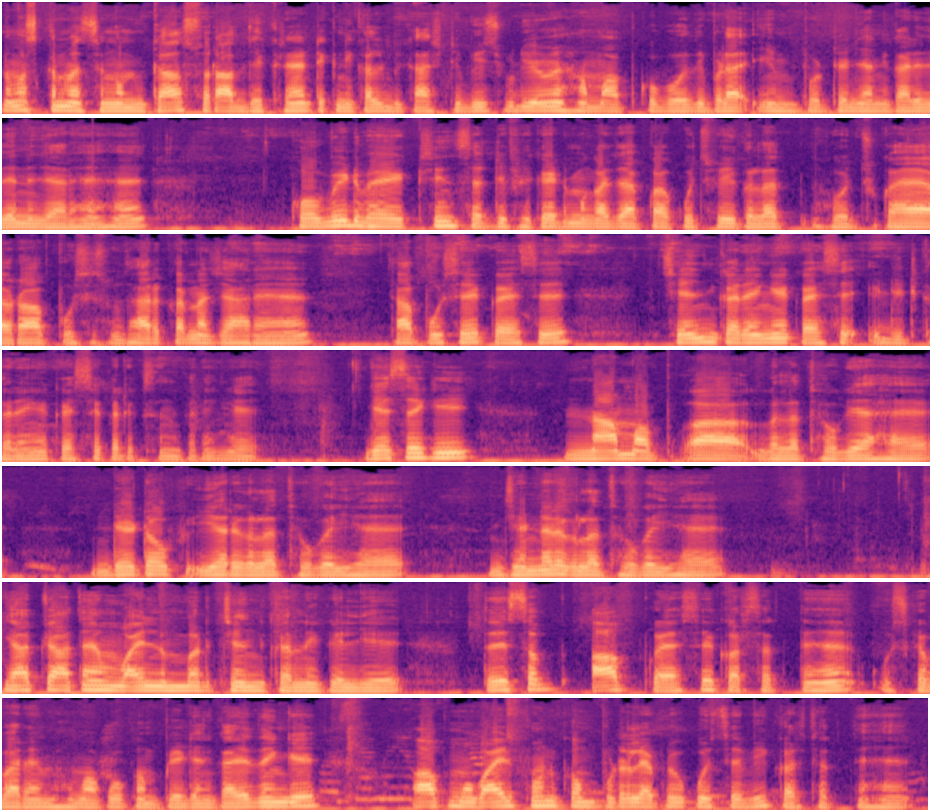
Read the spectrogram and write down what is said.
नमस्कार, मैं संगम विकास और आप देख रहे हैं टेक्निकल विकास टीवी। इस वीडियो में हम आपको बहुत ही बड़ा इंपॉर्टेंट जानकारी देने जा रहे हैं। कोविड वैक्सीन सर्टिफिकेट में अगर आपका कुछ भी गलत हो चुका है और आप उसे सुधार करना चाह रहे हैं तो आप उसे कैसे चेंज करेंगे, कैसे एडिट करेंगे, कैसे करेक्शन करेंगे? जैसे कि नाम आपका गलत हो गया है डेट ऑफ़ ईयर गलत हो गई है जेंडर गलत हो गई है, या आप चाहते हैं मोबाइल नंबर चेंज करने के लिए तो ये सब आप कैसे कर सकते हैं, उसके बारे में हम आपको कंप्लीट जानकारी देंगे। आप मोबाइल फ़ोन कंप्यूटर लैपटॉप कुछ से भी कर सकते हैं।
